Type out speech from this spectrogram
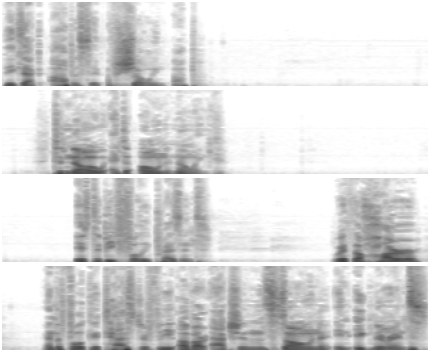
The exact opposite of showing up. To know and to own knowing is to be fully present with the horror and the full catastrophe of our actions sown in ignorance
